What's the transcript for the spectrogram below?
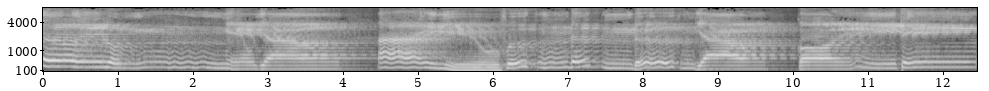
ơi luận nghèo giàu ai nhiều phước đức đức giàu cõi tiên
